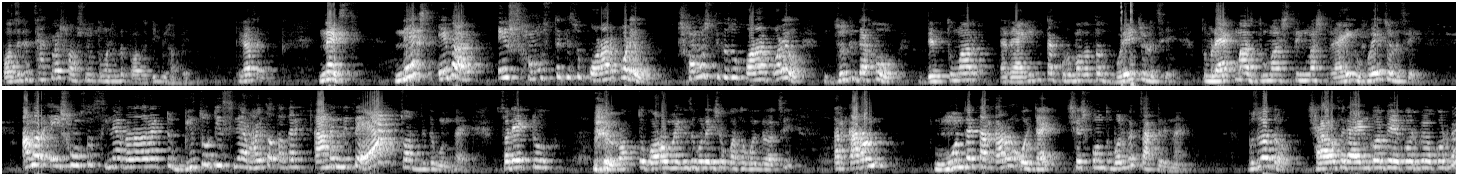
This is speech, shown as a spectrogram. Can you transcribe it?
পজিটিভ থাকলে সবসময় তোমার সাথে পজিটিভই হবে। ঠিক আছে? নেক্সট নেক্সট এবার এই সমস্ত কিছু করার পরেও, সমস্ত কিছু করার পরেও যদি দেখো যে তোমার র্যাগিংটা ক্রমাগত হয়ে চলেছে, তোমার এক মাস, দু মাস, তিন মাস র্যাগিং হয়ে চলেছে আমার এই সমস্ত সিনিয়র দাদারা একটু বিচুটি সিনিয়র হয়তো তাদের কানের নিচে এক চট দিতে মন চায়। সরি একটু রক্ত গরম হয়ে গেছে বলে এইসব কথা বলতে পারছি। তার কারণ, মন যায় তার কারণ ওইটাই। শেষ পর্যন্ত বলবে চাকরি নাই। বুঝলো তো? সারা বছর র্যাগিং করবে, এ করবে, ও করবে,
